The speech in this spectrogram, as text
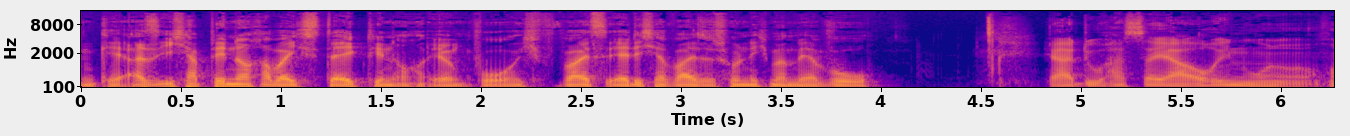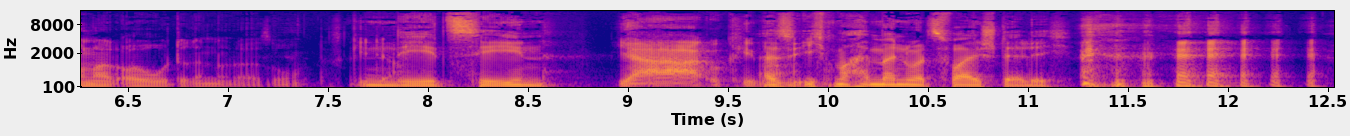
Okay, also ich hab den noch, aber ich stake den auch irgendwo. Ich weiß ehrlicherweise schon nicht mal mehr wo. Ja, du hast da ja auch nur 100 Euro drin oder so. Das geht ja. Nee, 10. Ja, okay. Also ich mache immer nur zweistellig.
